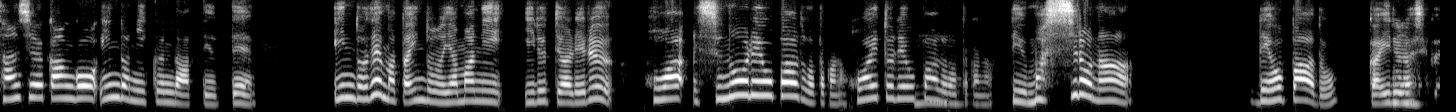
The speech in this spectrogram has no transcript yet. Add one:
3週間後、インドに行くんだって言って、インドでまたインドの山にいるって言われる、ホワえスノーレオパードだったかな？ホワイトレオパードだったかな、っていう真っ白なレオパードがいるらしくっ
